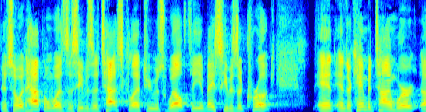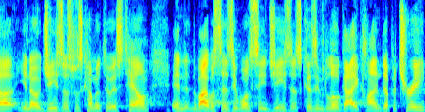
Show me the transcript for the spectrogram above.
And so what happened was is he was a tax collector, he was wealthy, and basically he was a crook. And, and there came a time where, uh, you know, Jesus was coming through his town, and the Bible says he wanted to see Jesus because he was a little guy. He climbed up a tree,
